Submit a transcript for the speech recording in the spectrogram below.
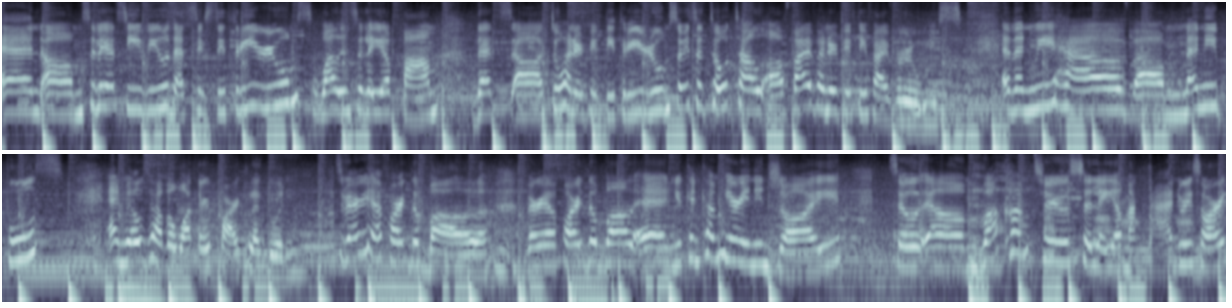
And um, Sea View, that's 63 rooms, while in Salaya Palm, that's uh, 253 rooms. So it's a total of 555 rooms. And then we have um, many pools, and we also have a water park lagoon. It's very affordable, very affordable, and you can come here and enjoy. So, um, welcome to Salaya Mactan Resort.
